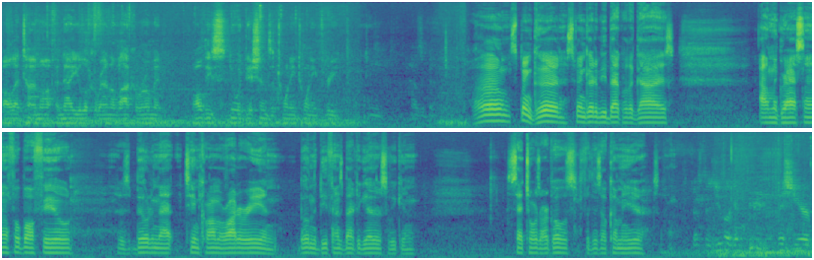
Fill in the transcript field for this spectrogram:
all that time off, and now you look around the locker room at all these new additions of 2023? How's it been? Um, it's been good. It's been good to be back with the guys out on the grassland, football field, just building that team camaraderie and building the defense back together so we can set towards our goals for this upcoming year. So. Just as you look at this year,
